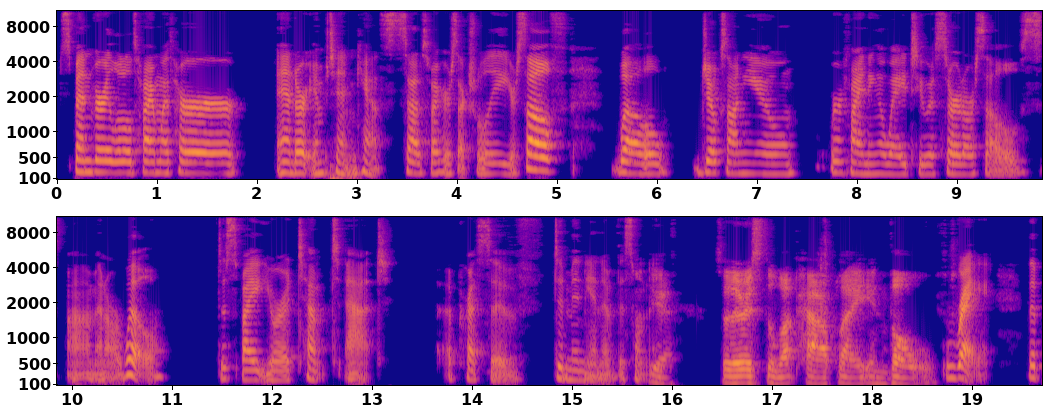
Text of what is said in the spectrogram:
spend very little time with her and are impotent and can't satisfy her sexually yourself, well, joke's on you. We're finding a way to assert ourselves um, and our will, despite your attempt at oppressive dominion of this woman. Yeah. So there is still that power play involved. Right. The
